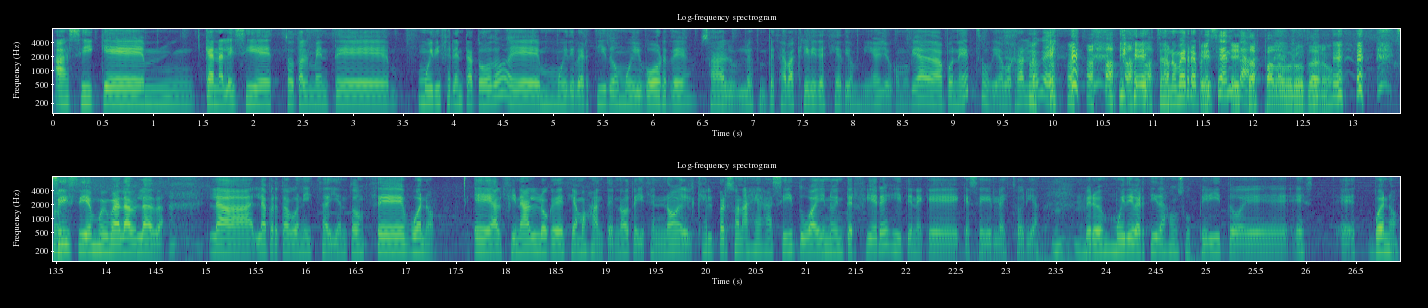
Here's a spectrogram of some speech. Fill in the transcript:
Así que, mm, que Analesi es totalmente muy diferente a todo, es muy divertido, muy borde. O sea, lo empezaba a escribir y decía, Dios mío, yo cómo voy a poner esto, voy a borrarlo, que esto no me representa. Estas palabrotas, ¿no? sí, sí, es muy mal hablada la, la protagonista. Y entonces, bueno, eh, al final lo que decíamos antes, ¿no? Te dicen, no, es que el personaje es así, tú ahí no interfieres y tiene que, que seguir la historia. Pero es muy divertida, es un suspirito, es, es- es- bueno,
